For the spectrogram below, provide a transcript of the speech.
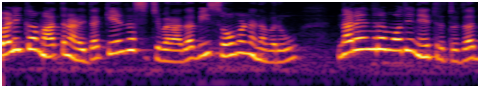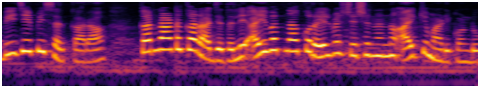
ಬಳಿಕ ಮಾತನಾಡಿದ ಕೇಂದ್ರ ಸಚಿವರಾದ ವಿ ಸೋಮಣ್ಣನವರು, ನರೇಂದ್ರ ಮೋದಿ ನೇತೃತ್ವದ ಬಿಜೆಪಿ ಸರ್ಕಾರ ಕರ್ನಾಟಕ ರಾಜ್ಯದಲ್ಲಿ ಐವತ್ನಾಲ್ಕು ರೈಲ್ವೆ ಸ್ಟೇಷನ್ ಅನ್ನು ಆಯ್ಕೆ ಮಾಡಿಕೊಂಡು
